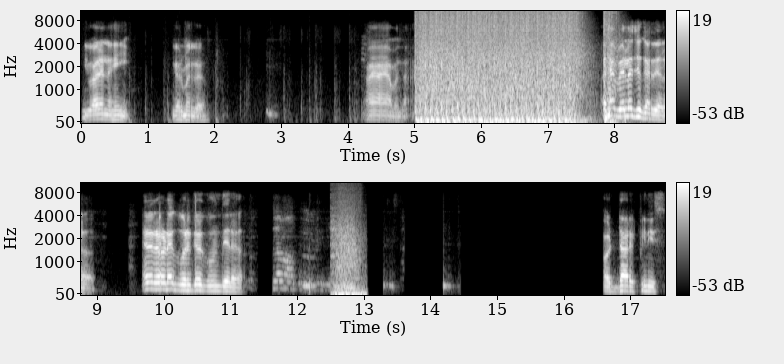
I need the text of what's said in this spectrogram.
दीवारें नहीं घर में गए आया आया बंदा वेलो जो कर दे रहो अरे रोडे घूर कर घूम दे रहो और डर फिनिश,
